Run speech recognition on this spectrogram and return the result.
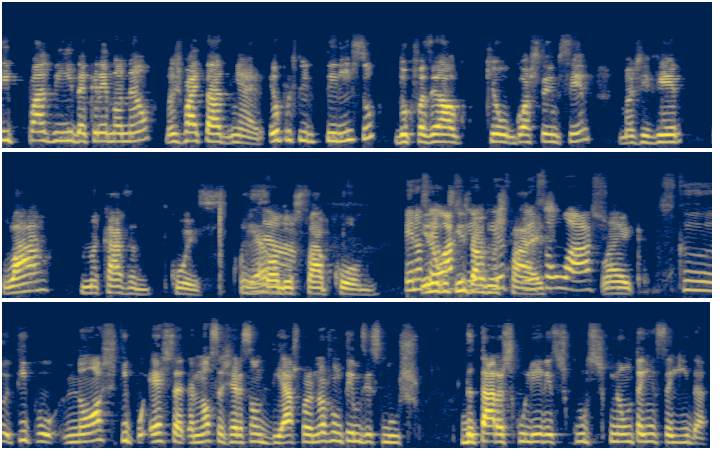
tipo para a vida, querendo ou não, mas vai estar dinheiro. Eu prefiro ter isso do que fazer algo que eu gosto sempre, sempre mas viver lá na casa de coisa. Yeah. Só Deus sabe como. Eu não Eu sei, não eu, acho, consegui dar aos eu, meus eu- pais. eu só acho Like, que, tipo, nós, tipo, esta, a nossa geração de diáspora, nós não temos esse luxo de estar a escolher esses cursos que não têm saída.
